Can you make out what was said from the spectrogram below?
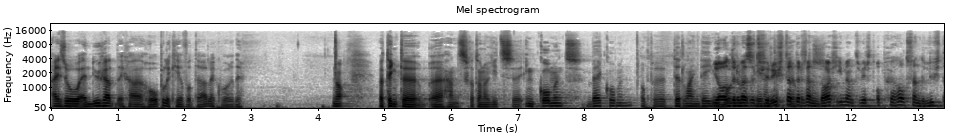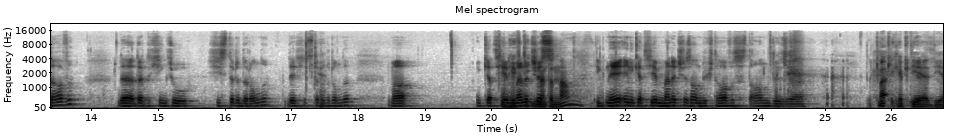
Ja. zo, en nu gaat, gaat hopelijk heel veel duidelijk worden. Nou, wat denkt eh, Hans? Gaat er nog iets eh, inkomend bijkomen op deadline day? Ja, Morgen, er was het 31 gerucht dat er vandaag iemand werd opgehaald van de luchthaven. Dat, dat ging zo gisteren de ronde, deed gisteren de ronde. Maar ik had En geen heeft managers. iemand een naam? Ik, nee, en ik had geen managers aan luchthavens staan, dus... eh, Maar je hebt die, ik- die,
